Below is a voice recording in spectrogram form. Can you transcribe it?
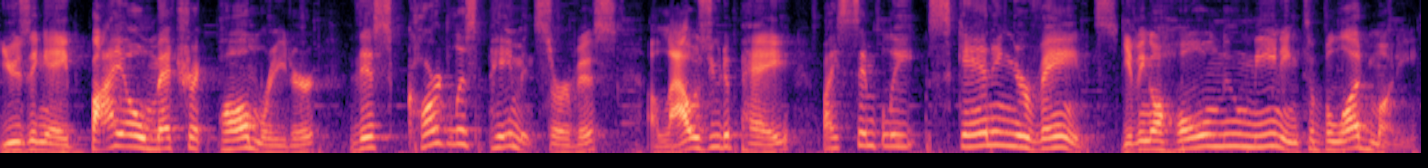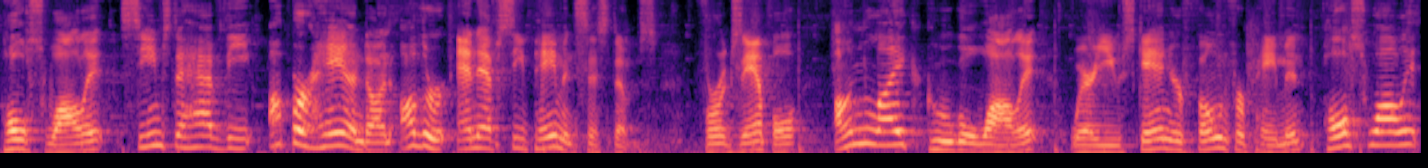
Using a biometric palm reader, this cardless payment service allows you to pay by simply scanning your veins, giving a whole new meaning to blood money. Pulse Wallet seems to have the upper hand on other NFC payment systems, For example, unlike Google Wallet, where you scan your phone for payment, Pulse Wallet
